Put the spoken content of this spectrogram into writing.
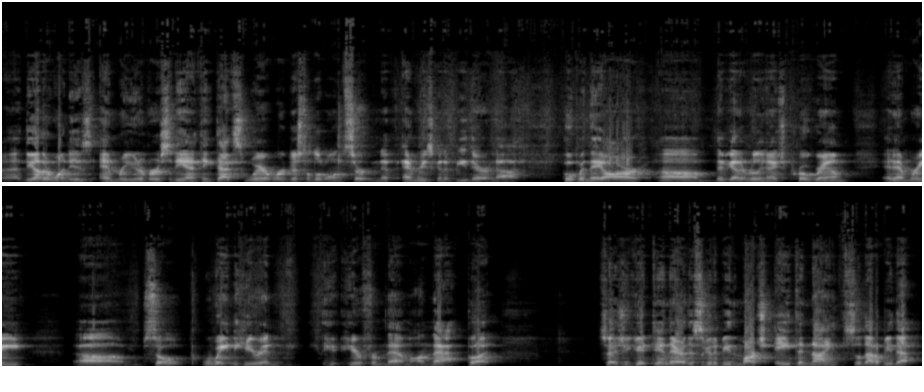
Uh, the other one is Emory University. I think that's where we're just a little uncertain if Emory's going to be there or not. Hoping they are. Um, they've got a really nice program at Emory, um, so we're waiting to hear in hear from them on that. But so as you get in there, this is going to be the March 8th and 9th. So that'll be that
